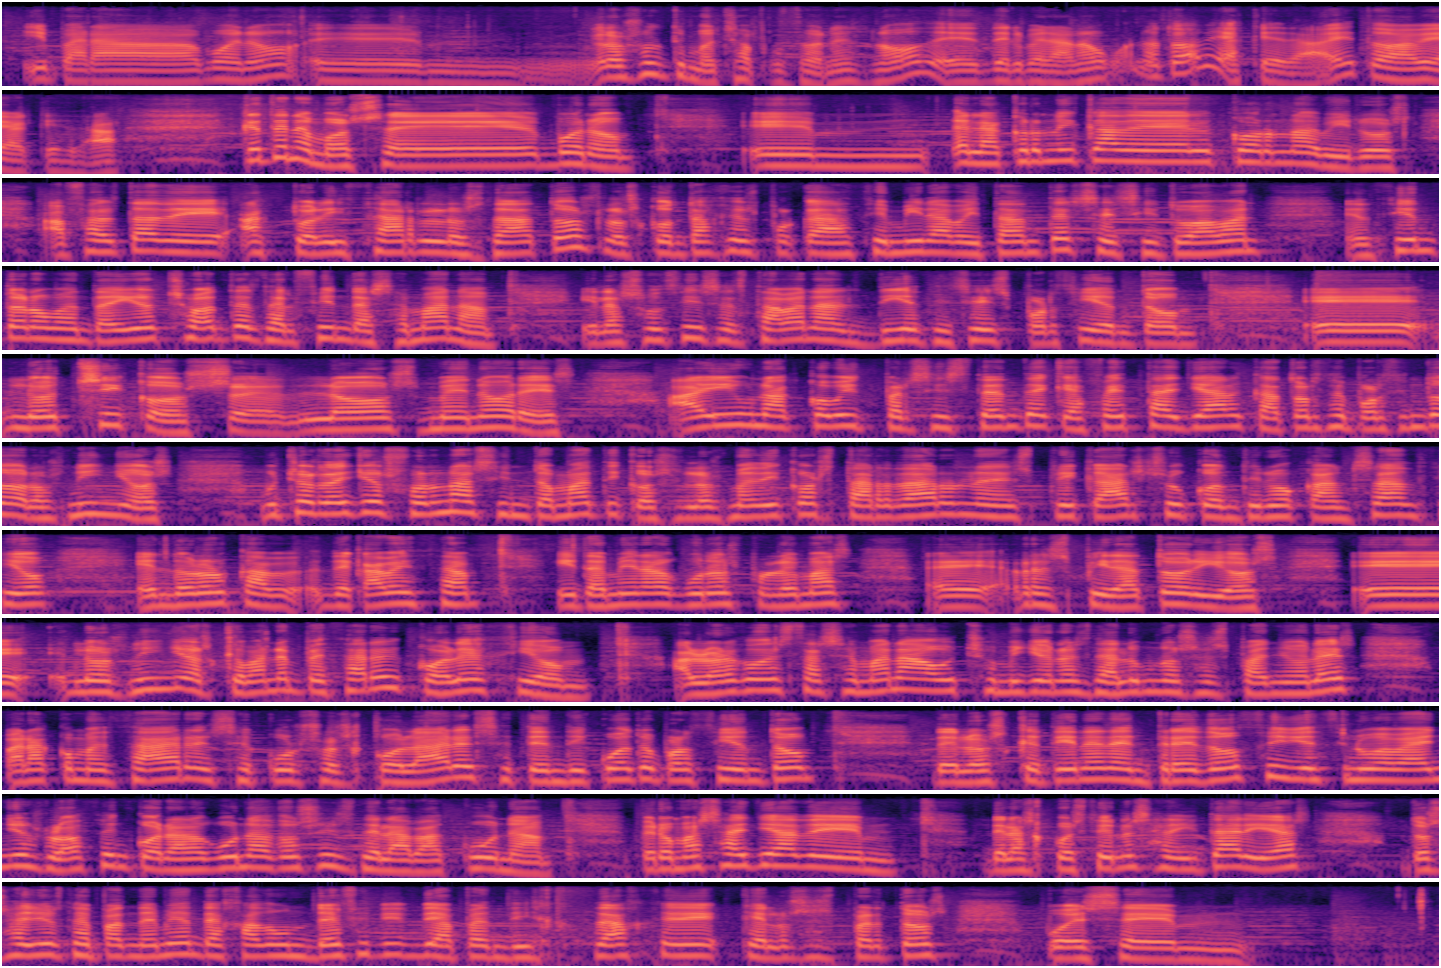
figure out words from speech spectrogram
y para, bueno, em, los últimos chapuzones, ¿no? del verano. Bueno, todavía queda, ¿eh? Todavía queda. ¿Qué tenemos? Eh, bueno, em, en la crónica del coronavirus, a falta de actualizar los datos, los contagios por cada 100.000 habitantes se situaban en 198 antes del fin de semana y las UCIs estaban al 16%. Eh, los chicos, eh, los menores, hay una COVID persistente que afecta ya al 14% de los niños. Muchos de ellos fueron asintomáticos y los médicos tardaron en explicar su continuo cansancio, el dolor de cabeza y también algunos problemas eh, respiratorios. Eh, los niños que van a empezar el colegio, a lo largo de esta semana, 8 millones de alumnos españoles van a comenzar ese curso escolar. El 74% de los que tienen entre 12 y 19 años lo hacen con alguna dosis de la vacuna. Pero más allá de, de las cuestiones sanitarias, dos años de pandemia han dejado un déficit de aprendizaje que los expertos pues em,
